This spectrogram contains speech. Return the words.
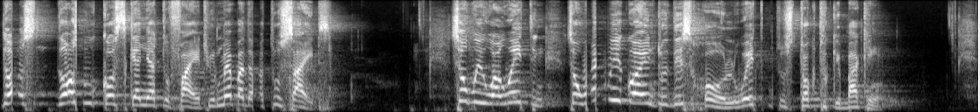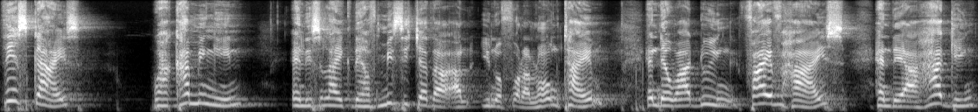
those, those who caused Kenya to fight. You remember there were two sides. So we were waiting. So when we go into this hole, waiting to talk to Kibaki, these guys were coming in and it's like they have missed each other, uh, you know, for a long time. And they were doing five highs and they are hugging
